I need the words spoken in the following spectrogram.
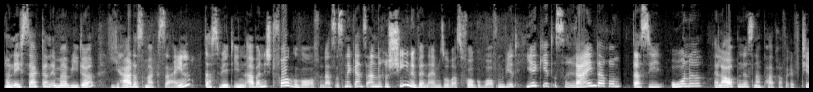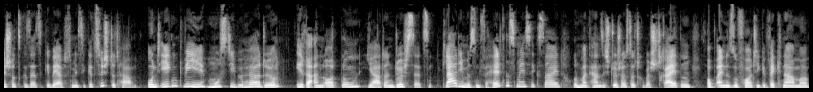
Und ich sage dann immer wieder, ja, das mag sein, das wird ihnen aber nicht vorgeworfen. Das ist eine ganz andere Schiene, wenn einem sowas vorgeworfen wird. Hier geht es rein darum, dass sie ohne Erlaubnis nach 11 Tierschutzgesetz gewerbsmäßig gezüchtet haben. Und irgendwie muss die Behörde ihre Anordnungen ja dann durchsetzen. Klar, die müssen verhältnismäßig sein und man kann sich durchaus darüber streiten, ob eine sofortige Wegnahme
